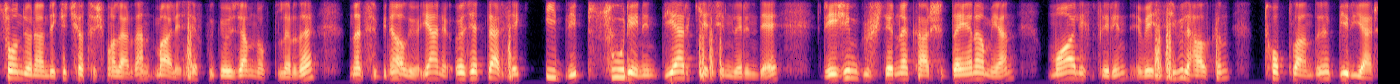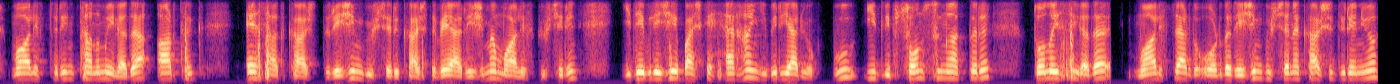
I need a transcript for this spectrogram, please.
son dönemdeki çatışmalardan maalesef bu gözlem noktaları da nasibini alıyor. Yani özetlersek İdlib Suriye'nin diğer kesimlerinde rejim güçlerine karşı dayanamayan muhaliflerin ve sivil halkın toplandığı bir yer. Muhaliflerin tanımıyla da artık Esad karşıtı, rejim güçleri karşıtı veya rejime muhalif güçlerin gidebileceği başka herhangi bir yer yok. Bu İdlib son sığınakları dolayısıyla da muhalifler de orada rejim güçlerine karşı direniyor.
